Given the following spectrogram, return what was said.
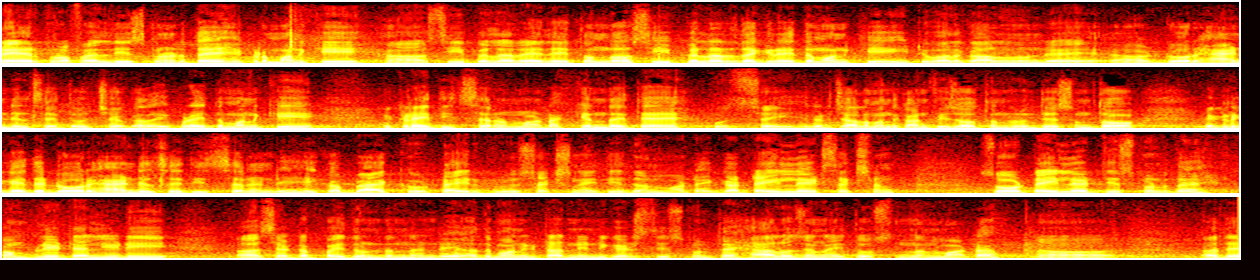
రేర్ ప్రొఫైల్ తీసుకున్నట్టయితే ఇక్కడ మనకి సీ పిల్లర్ ఏదైతే ఉందో సీ పిల్లర్ దగ్గర అయితే మనకి ఇటీవల కాలంలో ఉండే డోర్ హ్యాండిల్స్ అయితే వచ్చాయి కదా. ఇప్పుడైతే మనకి ఇక్కడైతే ఇచ్చారనమాట కింద అయితే వచ్చాయి. ఇక్కడ చాలామంది కన్ఫ్యూజ్ అవుతున్న ఉద్దేశంతో ఇక్కడికైతే డోర్ హ్యాండిల్స్ అయితే ఇచ్చారండి. ఇక బ్యాక్ టైర్ సెక్షన్ అయితే ఇదనమాట ఇక tail light section. So tail light తీసుకుంటే కంప్లీట్ ఎల్ఈడి సెటప్ అయితే ఉంటుందండి. అది మనకి టర్న్ ఇండికేటర్స్ తీసుకుంటే హ్యాలోజన్ అయితే వస్తుందన్నమాట. అదే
